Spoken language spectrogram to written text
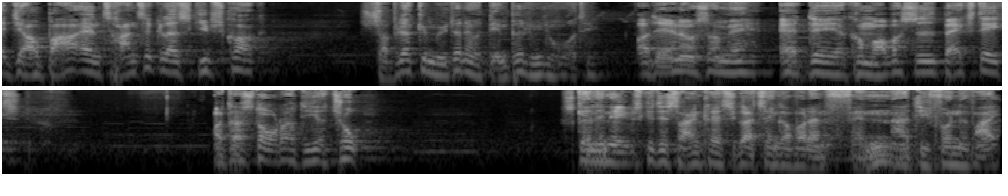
at jeg jo bare er en transeglad skibskok, så bliver gemytterne jo dæmpet lynhurtigt. Og det er jo så med, at øh, jeg kommer op og sidder backstage, og der står der de her to skandinaviske designklassikere, og tænker, hvordan fanden har de fundet vej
